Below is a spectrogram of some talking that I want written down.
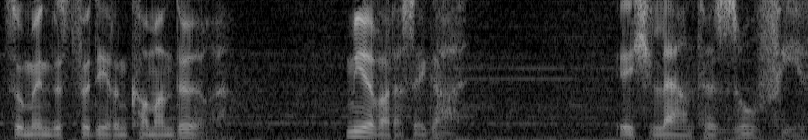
Zumindest für deren Kommandeure. Mir war das egal. Ich lernte so viel.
